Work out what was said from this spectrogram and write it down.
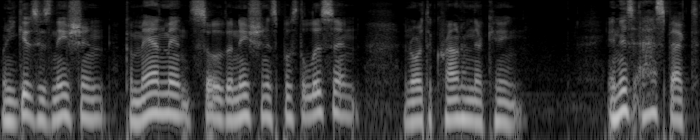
when he gives his nation commandments, so the nation is supposed to listen in order to crown him their king. In this aspect,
